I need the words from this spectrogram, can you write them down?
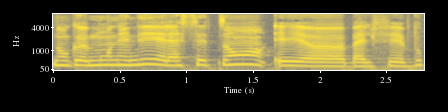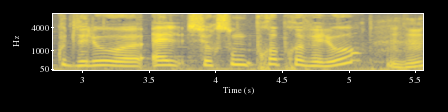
Donc mon aînée elle a 7 ans et bah, elle fait beaucoup de vélo elle sur son propre vélo. Mhm.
